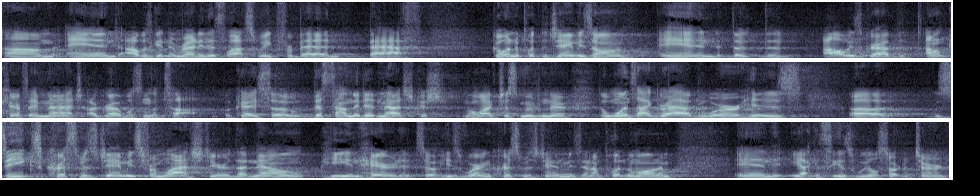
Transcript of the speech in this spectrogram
Um, and I was getting them ready this last week for bed, bath, going to put the jammies on. And the, the, I always grab the, I don't care if they match, I grab what's on the top. Okay, so this time they did match because my wife just moved them there. The ones I grabbed were his, uh, Zeke's Christmas jammies from last year that now he inherited. So he's wearing Christmas jammies and I'm putting them on him. And yeah, I can see his wheels start to turn.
